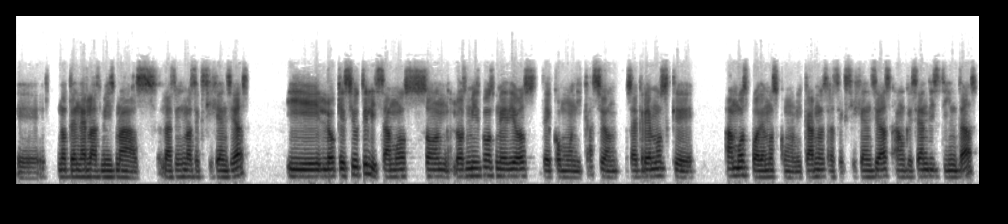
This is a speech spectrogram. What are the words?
eh, no tener las mismas, las mismas exigencias. Y lo que sí utilizamos son los mismos medios de comunicación. O sea, creemos que ambos podemos comunicar nuestras exigencias, aunque sean distintas,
